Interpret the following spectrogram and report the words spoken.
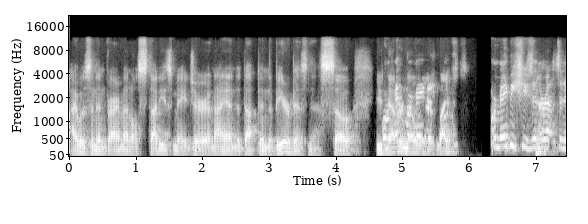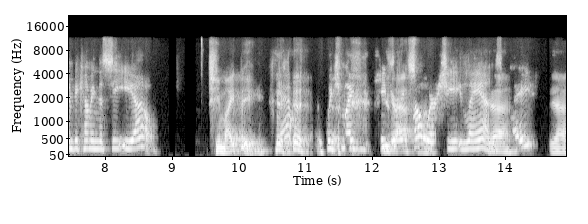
I was an environmental studies major and I ended up in the beer business. So you Or never know or where maybe- life, Or maybe she's Yeah. interested in becoming the CEO, she might be. Yeah. which might very well where she lands, Yeah. right? Yeah,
